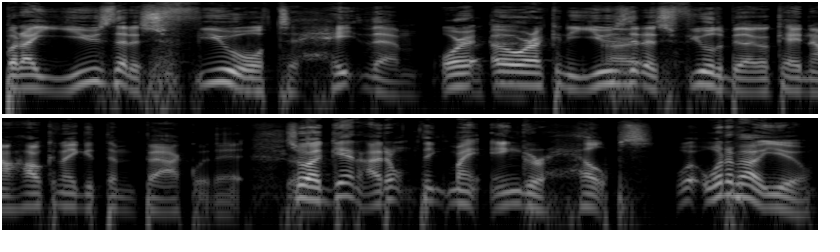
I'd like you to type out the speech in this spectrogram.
but I use that as fuel to hate them, or Okay. or I can use All it right. as fuel to be like, okay, now how can I get them back with it? So again, I don't think my anger helps. What, what about you?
